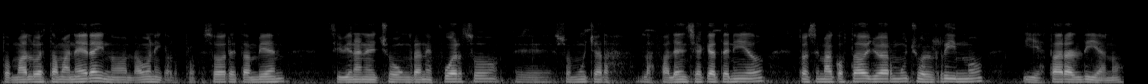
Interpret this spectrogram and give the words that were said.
tomarlo de esta manera y no la única, los profesores también, si bien han hecho un gran esfuerzo, eh, son muchas las, las falencias que ha tenido, entonces me ha costado llevar mucho el ritmo y estar al día, ¿no?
